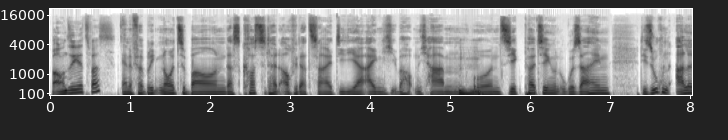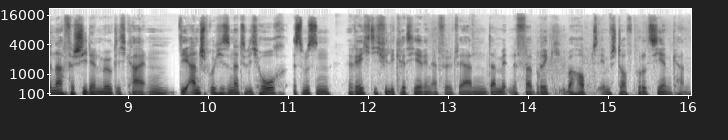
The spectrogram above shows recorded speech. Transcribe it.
bauen Sie jetzt was? Eine Fabrik neu zu bauen, das kostet halt auch wieder Zeit, die die ja eigentlich überhaupt nicht haben. Mhm. Und Sieg Pötting und Ugo Sahin, die suchen alle nach verschiedenen Möglichkeiten. Die Ansprüche sind natürlich hoch. Es müssen richtig viele Kriterien erfüllt werden, damit eine Fabrik überhaupt Impfstoff produzieren kann.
